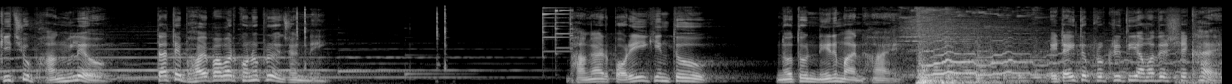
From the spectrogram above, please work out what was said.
কিছু ভাঙলেও তাতে ভয় পাওয়ার কোনো প্রয়োজন নেই। ভাঙার পরেই কিন্তু নতুন নির্মাণ হয়। এটাই তো প্রকৃতি আমাদের শেখায়।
